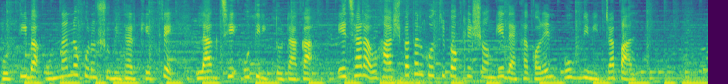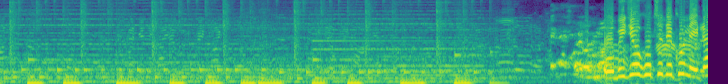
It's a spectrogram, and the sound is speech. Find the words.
ভর্তি বা অন্যান্য কোনো সুবিধার ক্ষেত্রে লাগছে অতিরিক্ত টাকা। এছাড়াও হাসপাতাল কর্তৃপক্ষের সঙ্গে দেখা করেন অগ্নিমিত্রা পাল। অভিযোগ হচ্ছে, দেখুন, এটা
